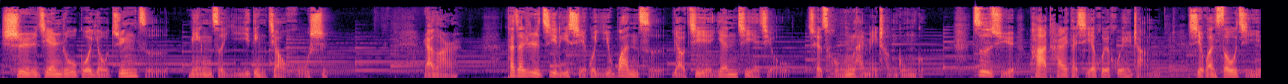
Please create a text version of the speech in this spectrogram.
世间如果有君子，名字一定叫胡适。然而，他在日记里写过一万次要戒烟戒酒，却从来没成功过。自诩怕太太协会会长，喜欢搜集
